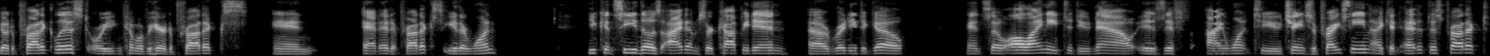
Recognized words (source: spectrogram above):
go to product list, or you can come over here to products and add edit products, either one. You can see those items are copied in, uh, ready to go. And so all I need to do now is if I want to change the pricing, I can edit this product.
